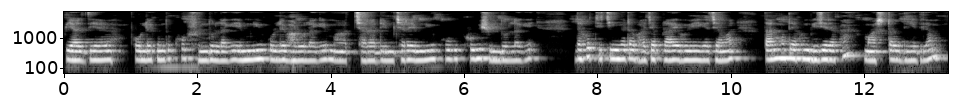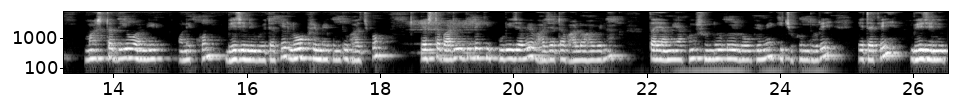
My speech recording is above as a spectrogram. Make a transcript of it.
পেঁয়াজ দিয়ে করলে কিন্তু খুব সুন্দর লাগে, এমনিও করলে ভালো লাগে। মাছ ছাড়া, ডিম ছাড়া এমনিও খুব, খুবই সুন্দর লাগে। দেখো চিচিঙ্গাটা ভাজা প্রায় হয়ে গেছে আমার। তার মধ্যে এখন ভেজে রাখা মাছটাও দিয়ে দিলাম। মাছটা দিয়েও আমি অনেকক্ষণ ভেজে নেব এটাকে। লো ফ্লেমে কিন্তু ভাজবো। গ্যাসটা বাড়িয়ে দিলে কি পুড়ে যাবে? ভাজাটা ভালো হবে না। তাই আমি এখন সুন্দর করে লো ফ্লেমে কিছুক্ষণ ধরে এটাকে ভেজে নেব।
